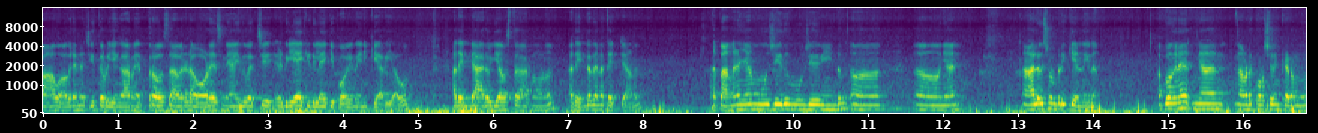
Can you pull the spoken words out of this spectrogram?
പാവം. അവരെന്നെ ചീത്ത വിളിക്കും. കാരണം എത്ര ദിവസം അവരുടെ ഓർഡേഴ്സ് ഞാൻ ഇത് വെച്ച് ഡിലേയാക്കി ഡിലേയാക്കി പോയെന്ന് എനിക്ക് അറിയാവും അതെന്റെ ആരോഗ്യാവസ്ഥ കാരണമാണ്. അതെന്റെ തന്നെ തെറ്റാണ്. അപ്പോൾ അങ്ങനെ ഞാൻ മൂവ് ചെയ്ത് മൂവ് ചെയ്ത് വീണ്ടും ഞാൻ ആലോചിച്ചുകൊണ്ടിരിക്കുകയായിരുന്നു ഇങ്ങനെ. അപ്പോൾ അങ്ങനെ ഞാൻ അവിടെ കുറച്ച് നേരം കിടന്നു.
